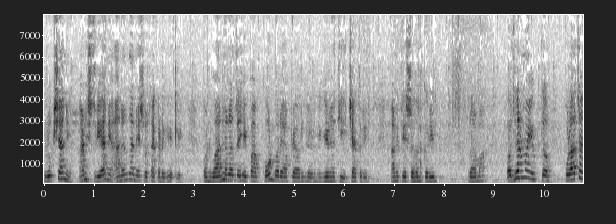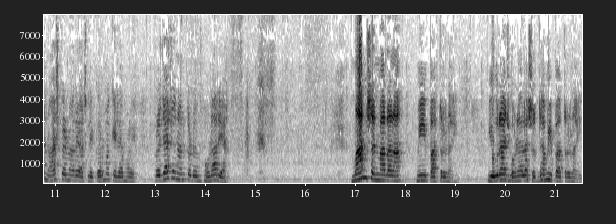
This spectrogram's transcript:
वृक्षाने आणि स्त्रियाने आनंदाने स्वतःकडे घेतले. पण वानराचे हे पाप कोण बरे आपल्यावर घेण्याची इच्छा करील आणि ते सहन करील? रामा अधर्मयुक्त कुळाचा नाश करणारे असले कर्म केल्यामुळे प्रजाजनांकडून होणाऱ्या मान सन्मानाला मी पात्र नाही. युवराज होण्याला सुद्धा मी पात्र नाही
